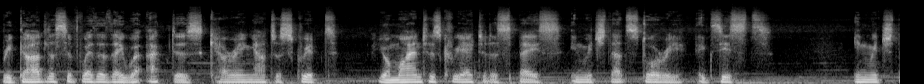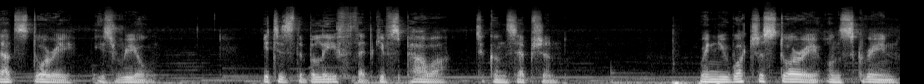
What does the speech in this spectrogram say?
Regardless of whether they were actors carrying out a script, your mind has created a space in which that story exists, in which that story is real. It is the belief that gives power to conception. When you watch a story on screen,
